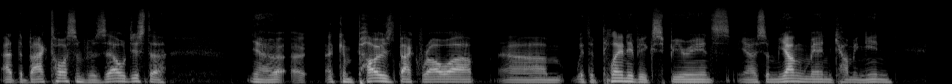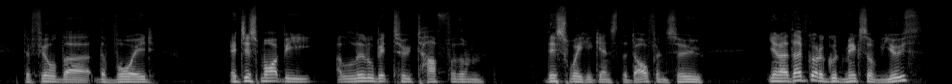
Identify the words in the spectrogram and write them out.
at the back. Tyson Frizell just a you know a, a composed back rower um, with a plenty of experience. You know some young men coming in to fill the the void. It just might be a little bit too tough for them this week against the Dolphins, who you know they've got a good mix of youth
